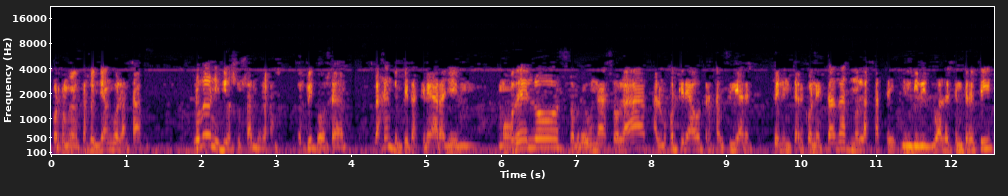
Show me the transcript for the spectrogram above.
por ejemplo, en el caso de Django, las apps. No veo ni Dios usándolas. ¿Me explico? O sea, la gente empieza a crear allí modelos sobre una sola app, a lo mejor crea otras auxiliares, pero interconectadas, no las hace individuales entre sí.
